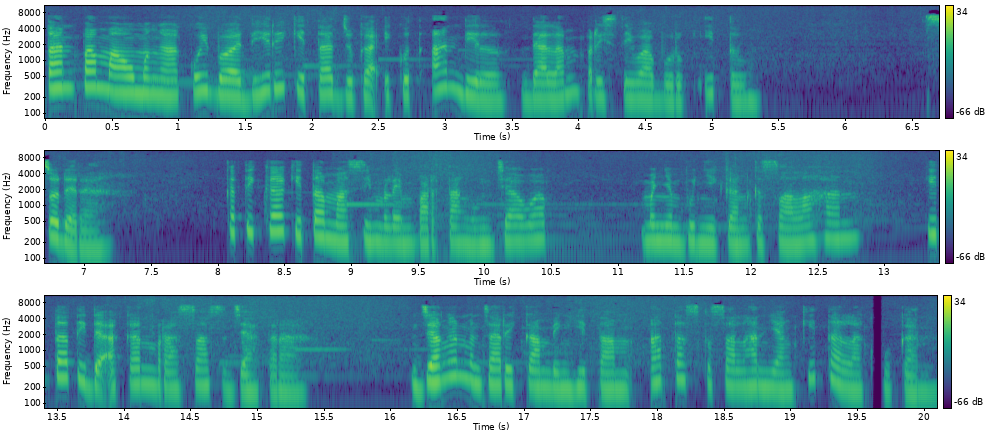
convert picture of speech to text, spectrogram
tanpa mau mengakui bahwa diri kita juga ikut andil dalam peristiwa buruk itu. Saudara, ketika kita masih melempar tanggung jawab, menyembunyikan kesalahan, kita tidak akan merasa sejahtera. Jangan mencari kambing hitam atas kesalahan yang kita lakukan.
